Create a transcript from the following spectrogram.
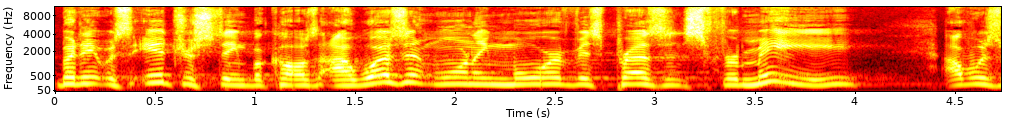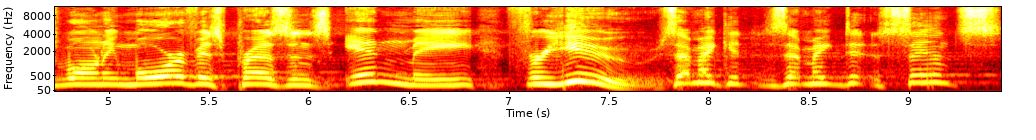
But it was interesting because I wasn't wanting more of His presence for me. I was wanting more of His presence in me for you. Does that make, it, does that make sense?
